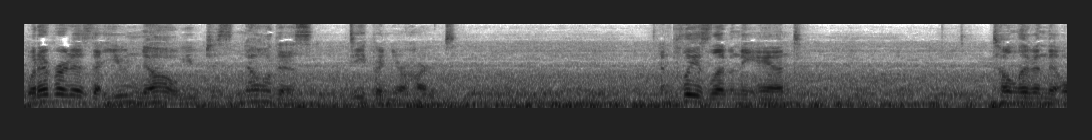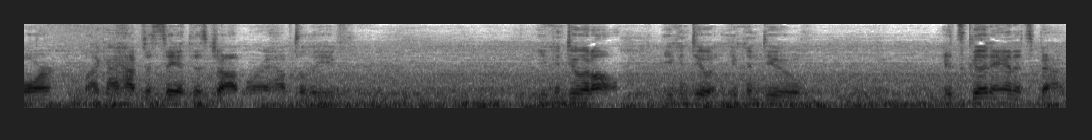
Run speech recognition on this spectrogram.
Whatever it is that you know, you just know this deep in your heart. And please live in the and. Don't live in the or, like I have to stay at this job or I have to leave. You can do it all. You can do it. You can do it's good and it's bad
